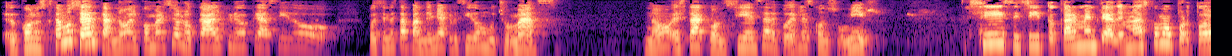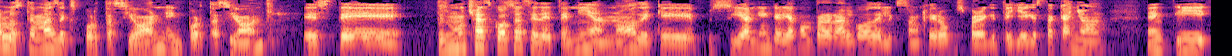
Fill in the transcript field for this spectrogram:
eh, con los que estamos cerca, ¿no? El comercio local creo que ha sido, pues en esta pandemia ha crecido mucho más, ¿no? Esta conciencia de poderles consumir. Sí, sí, sí, totalmente. Además, como por todos los temas de exportación e importación, este, pues muchas cosas se detenían, ¿no? De que pues, si alguien quería comprar algo del extranjero, pues para que te llegue esta cañón. y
